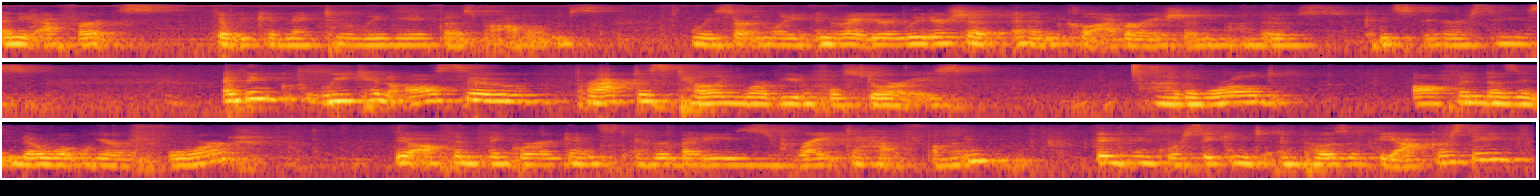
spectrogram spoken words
and the efforts that we can make to alleviate those problems. And we certainly invite your leadership and collaboration on those conspiracies. I think we can also practice telling more beautiful stories. Uh, the world often doesn't know what we are for. They often think we're against everybody's right to have fun. They think we're seeking to impose a theocracy.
